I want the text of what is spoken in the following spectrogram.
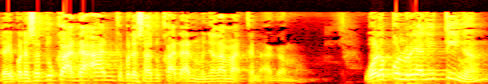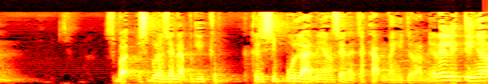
daripada satu keadaan kepada satu keadaan menyelamatkan agama. Walaupun realitinya, sebab sebelum saya nak pergi ke kesimpulan yang saya nak cakap tentang hijrah ni, realitinya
